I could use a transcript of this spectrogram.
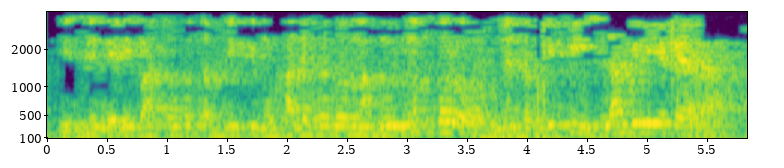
اس لیے میری باتوں کو تبلیغ کی مخالفت اور محمول مت کرو۔ میں تبلیغ کی اصلاح کے لیے کہہ رہا ہوں۔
